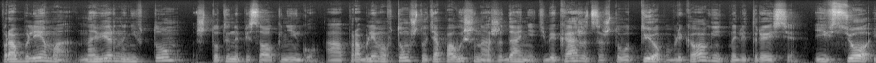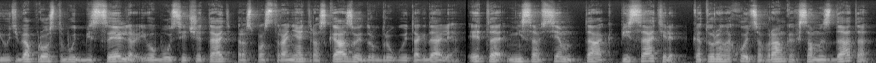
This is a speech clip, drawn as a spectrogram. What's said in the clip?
Проблема, наверное, не в том, что ты написал книгу, а проблема в том, что у тебя повышено ожидание. Тебе кажется, что вот ты опубликовал где-нибудь на Литресе, и все, и у тебя просто будет бестселлер, его будут все читать, распространять, рассказывать друг другу и так далее. Это не совсем так. Писатель, который находится в рамках сам издата,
